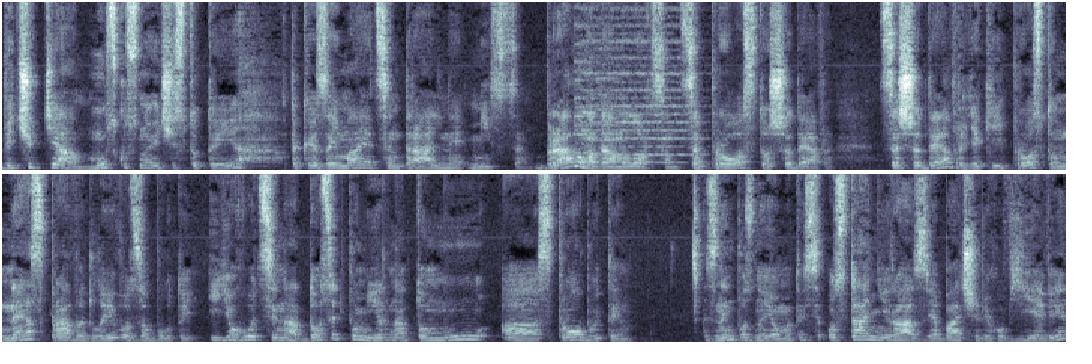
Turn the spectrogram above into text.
Відчуття мускусної чистоти таке займає центральне місце. Браво, мадам Лордсон! Це просто шедевр. Це шедевр, який просто несправедливо забутий. І його ціна досить помірна, тому а, спробуйте з ним познайомитися. Останній раз я бачив його в Єві.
